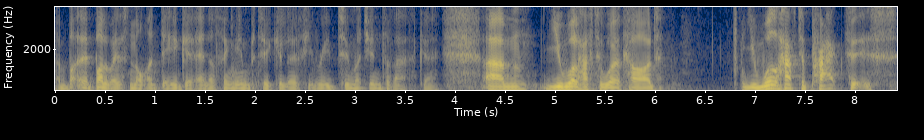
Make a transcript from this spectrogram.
Uh, by, by, the way, it's not a dig at anything in particular if you read too much into that. Okay? Um, you will have to work hard. You will have to practice,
